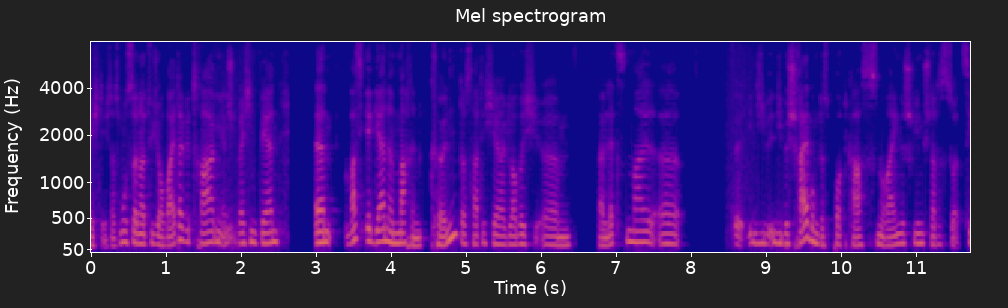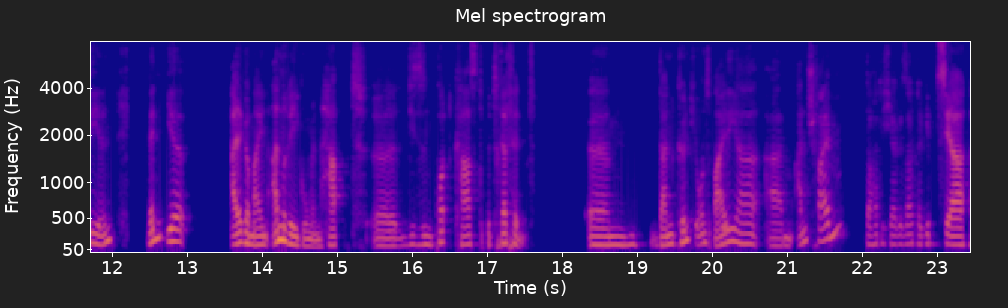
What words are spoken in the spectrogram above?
Richtig, das muss dann natürlich auch weitergetragen entsprechend werden. Ähm, was ihr gerne machen könnt, das hatte ich ja, glaube ich, ähm, beim letzten Mal äh, äh, in, die, in die Beschreibung des Podcasts nur reingeschrieben, statt es zu erzählen. Wenn ihr allgemein Anregungen habt, äh, diesen Podcast betreffend, ähm, dann könnt ihr uns beide ja ähm, anschreiben. Da hatte ich ja gesagt, da gibt es ja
